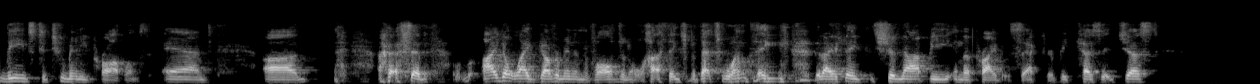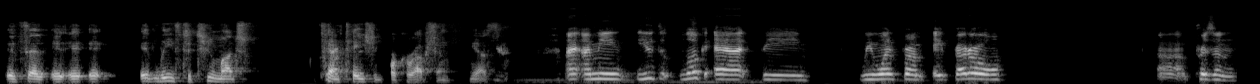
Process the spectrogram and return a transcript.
leads to too many problems and. Uh, I said, I don't like government involved in a lot of things, but that's one thing that I think should not be in the private sector because it just it said it it, it, leads to too much temptation for corruption. Yes. I, I mean, you look at the, we went from a federal uh, prison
